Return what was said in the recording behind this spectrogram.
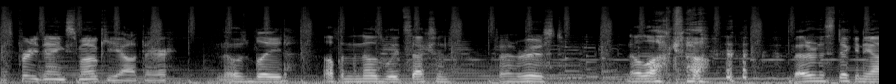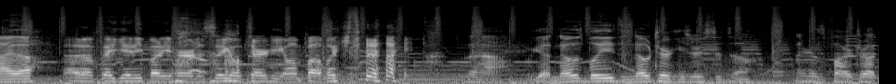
It's pretty dang smoky out there. Nosebleed. Up in the nosebleed section. Trying to roost. No luck though. Better than a stick in the eye though. I don't think anybody heard a single turkey on public tonight. Nah. We got nosebleeds and no turkeys roosted so. There goes the fire truck.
